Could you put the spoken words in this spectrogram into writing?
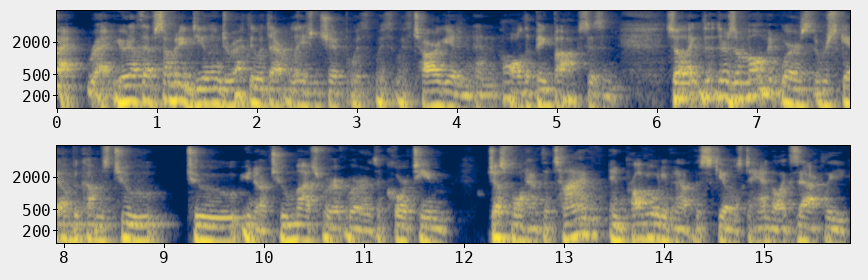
Right, right. You would have to have somebody dealing directly with that relationship with with, with Target and, and all the big boxes, and so like th- there's a moment where where scale becomes too too you know too much where, where the core team just won't have the time and probably won't even have the skills to handle exactly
